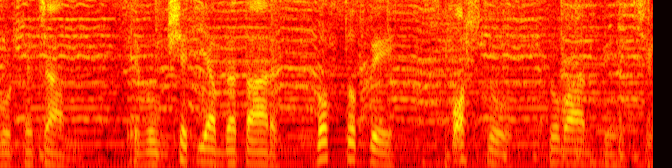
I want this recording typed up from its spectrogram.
গড়তে চান এবং সেটি আমরা তার বক্তব্যে স্পষ্ট প্রমাণ পেয়েছি।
